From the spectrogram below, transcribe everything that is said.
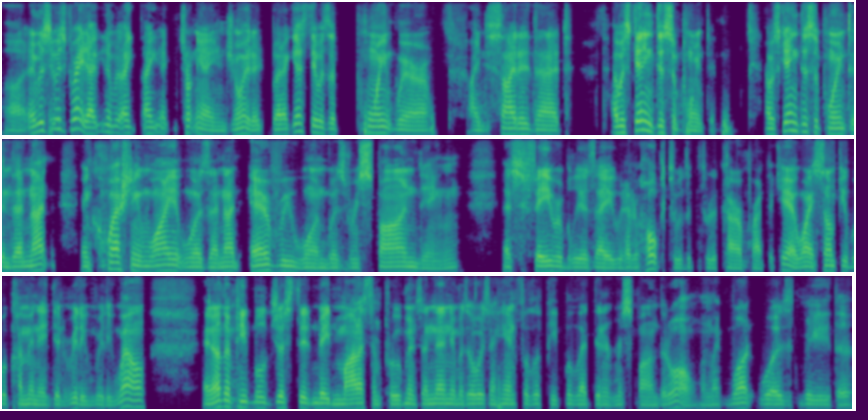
Uh, it was it was great. I, you know, I, I certainly I enjoyed it, but I guess there was a point where I decided that I was getting disappointed. I was getting disappointed that not and questioning why it was that not everyone was responding as favorably as I had hoped to the to the chiropractic care. Why some people come in they did really really well, and other people just did made modest improvements, and then there was always a handful of people that didn't respond at all. And like, what was the the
